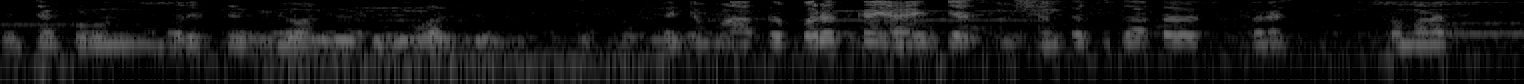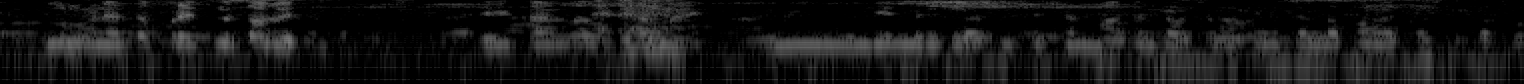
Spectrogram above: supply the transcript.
त्यांच्याकडून बरेच काही व्हिडिओ आणले होते ते वाचले होते. त्याच्यामुळं असं बरंच काही आहे. त्या शंकासुद्धा आता बऱ्याच प्रमाणात दूर होण्याचा प्रयत्न चालू आहे त्यांचा. ते चांगलं उपक्रम आहे. आणि मेडिकल असोसिएशन माझनगावच्या वतीने त्यांना पण आश्वासित करतो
